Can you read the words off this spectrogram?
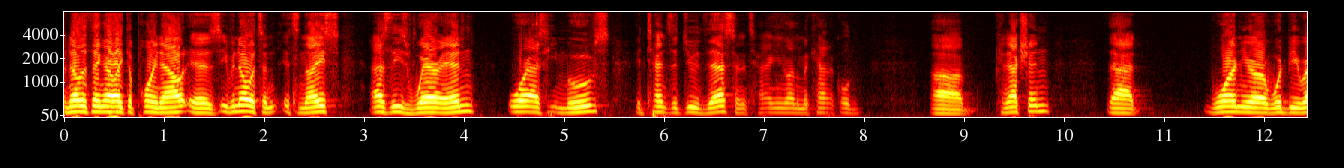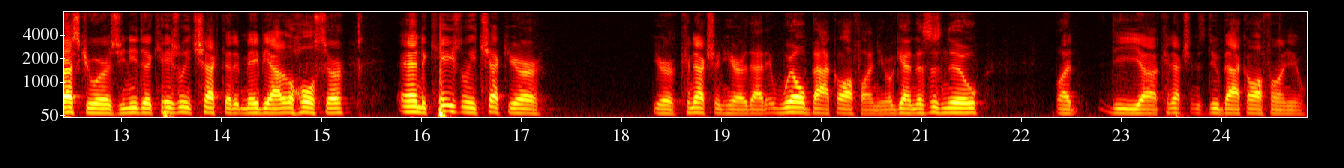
Another thing I like to point out is even though it's, an, it's nice, as these wear in or as he moves, it tends to do this and it's hanging on the mechanical uh, connection that warn your would-be rescuers you need to occasionally check that it may be out of the holster and occasionally check your, your connection here that it will back off on you. Again, this is new, but the uh, connections do back off on you.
